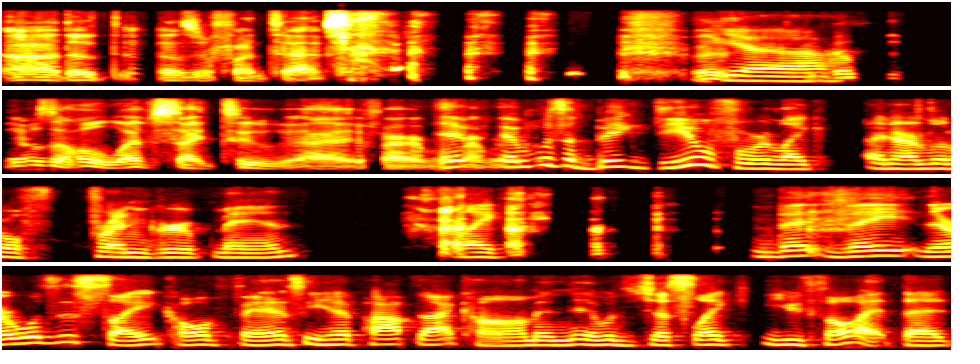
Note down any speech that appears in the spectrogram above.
uh, those, those are fun times. yeah. There was a whole website too, uh, if I remember. It, it, was a big deal for like in our little friend group, man. Like they they there was a site called fantasyhiphop.com and it was just like you thought that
